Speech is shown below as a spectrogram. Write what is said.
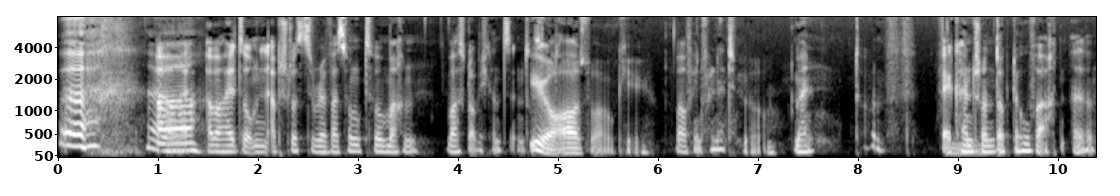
Aber, halt, aber halt so, um den Abschluss zu River Song zu machen, war es, glaube ich, ganz interessant. Ja, es war okay. War auf jeden Fall nett. Ja. Ich meine, wer kann schon Dr. Who verachten? Also,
